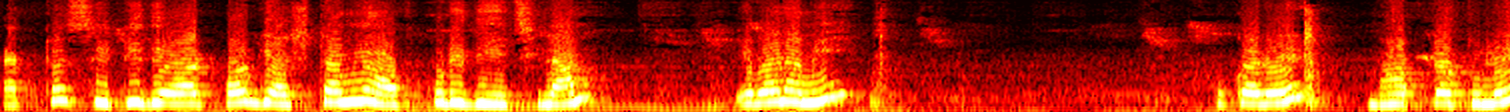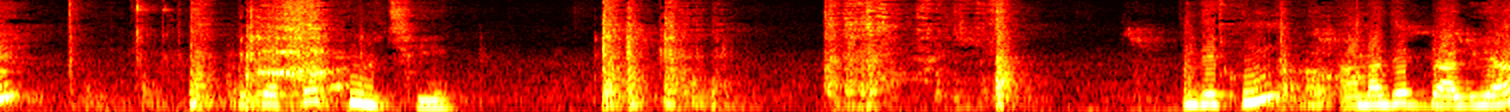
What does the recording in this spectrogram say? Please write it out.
একটা সিটি দেওয়ার পর গ্যাসটা আমি অফ করে দিয়েছিলাম। এবার আমি কুকারের ভাপটা তুলে কুকারটা খুলছি। দেখুন, আমাদের ডালিয়া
